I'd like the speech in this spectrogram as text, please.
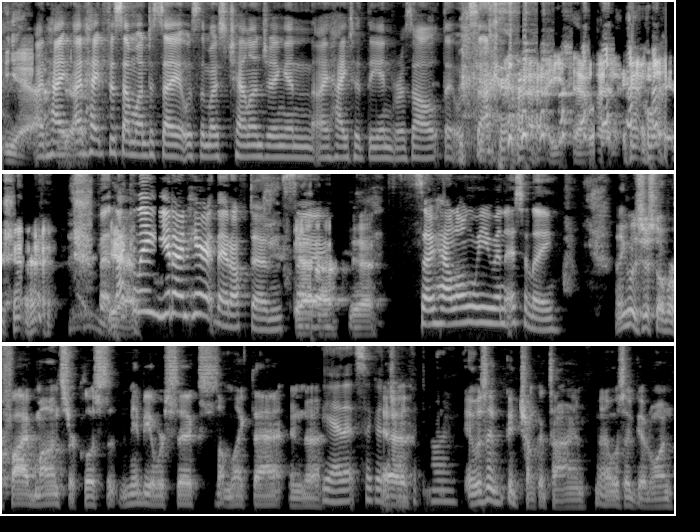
yeah, I'd hate yeah. I'd hate for someone to say it was the most challenging and I hated the end result. That would suck. yeah, it would, but Yeah. luckily you don't hear it that often. So yeah, yeah. so how long were you in Italy? I think it was just over five months or close to maybe over six, something like that. And uh, Yeah, that's a good chunk of time. it was a good chunk of time. That was a good one.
